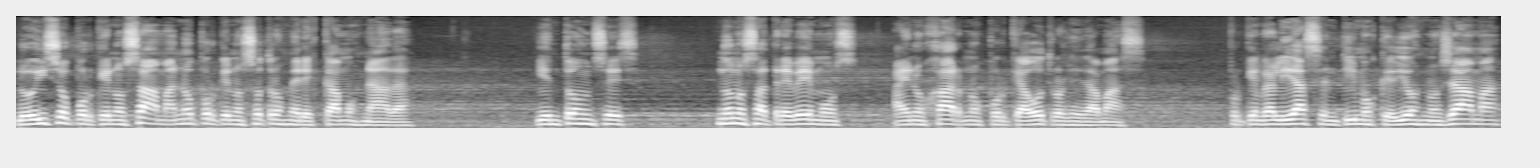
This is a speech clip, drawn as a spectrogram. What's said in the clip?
lo hizo porque nos ama, no porque nosotros merezcamos nada. Y entonces no nos atrevemos a enojarnos porque a otros les da más, porque en realidad sentimos que Dios nos llama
